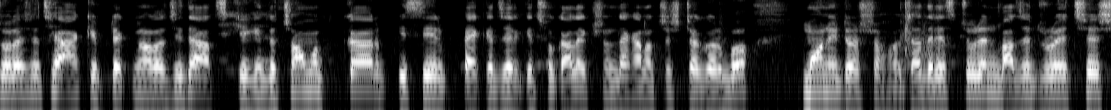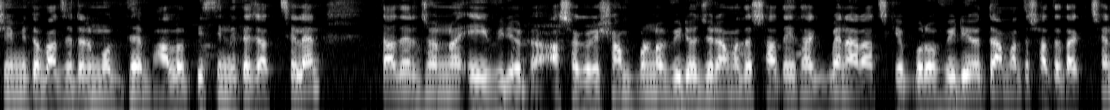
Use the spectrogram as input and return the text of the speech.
চলে এসেছে আকিব টেকনোলজিতে আজকে কিন্তু চমৎকার পিসির প্যাকেজের কিছু কালেকশন দেখানোর চেষ্টা করব। মনিটর সহ। যাদের স্টুডেন্ট বাজেট রয়েছে সীমিত বাজেটের মধ্যে ভালো পিসি নিতে যাচ্ছিলেন তাদের জন্য এই ভিডিওটা। আশা করি সম্পূর্ণ ভিডিও জুড়ে আমাদের সাথেই থাকবেন। আর আজকে পুরো ভিডিওতে আমাদের সাথে থাকছেন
